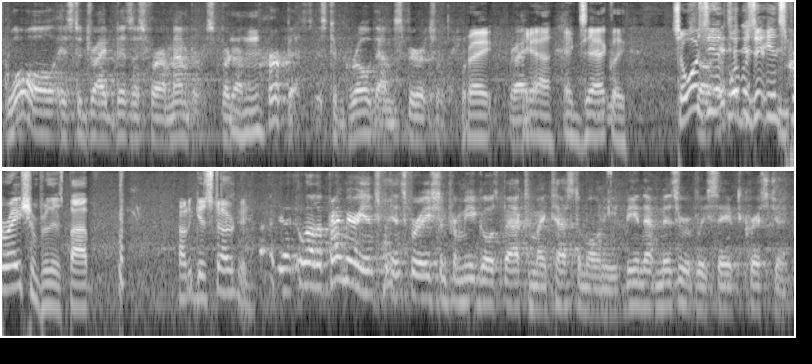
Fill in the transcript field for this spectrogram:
goal is to drive business for our members, but mm-hmm. our purpose is to grow them spiritually. Right. Right. Yeah. Exactly. So what was so the, what was the inspiration for this, Bob? How to get started? Well, the primary inspiration for me goes back to my testimony, being that miserably saved Christian.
